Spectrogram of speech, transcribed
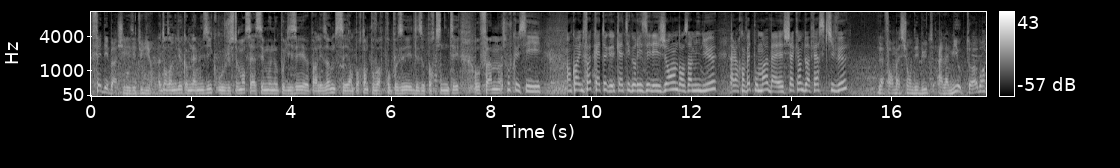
fait débat chez les étudiants. Dans un milieu comme la musique, où justement c'est assez monopolisé par les hommes, c'est important de pouvoir proposer des opportunités aux femmes. Je trouve que c'est encore une fois catégoriser les gens dans un milieu, alors qu'en fait pour moi, bah, chacun doit faire ce qu'il veut. La formation débute à la mi-octobre.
